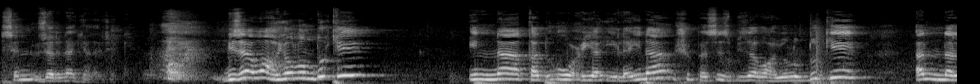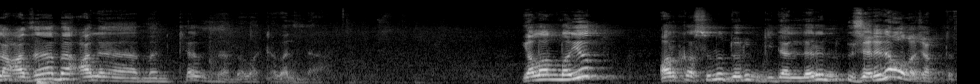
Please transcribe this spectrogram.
Senin üzerine gelecek. Bize vahyolundu ki inna kad uhiye ileyna şüphesiz bize vahyolundu ki ennel azabe ala men kezzebe ve tevella. Yalanlayıp arkasını dönüp gidenlerin üzerine olacaktır.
